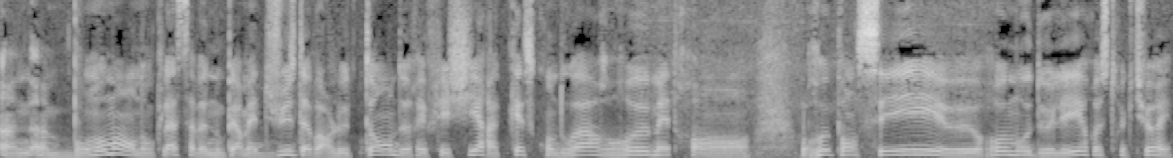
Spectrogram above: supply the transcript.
un, bon moment. Donc là, ça va nous permettre juste d'avoir le temps de réfléchir à qu'est-ce qu'on doit remettre en repenser, euh, remodeler, restructurer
